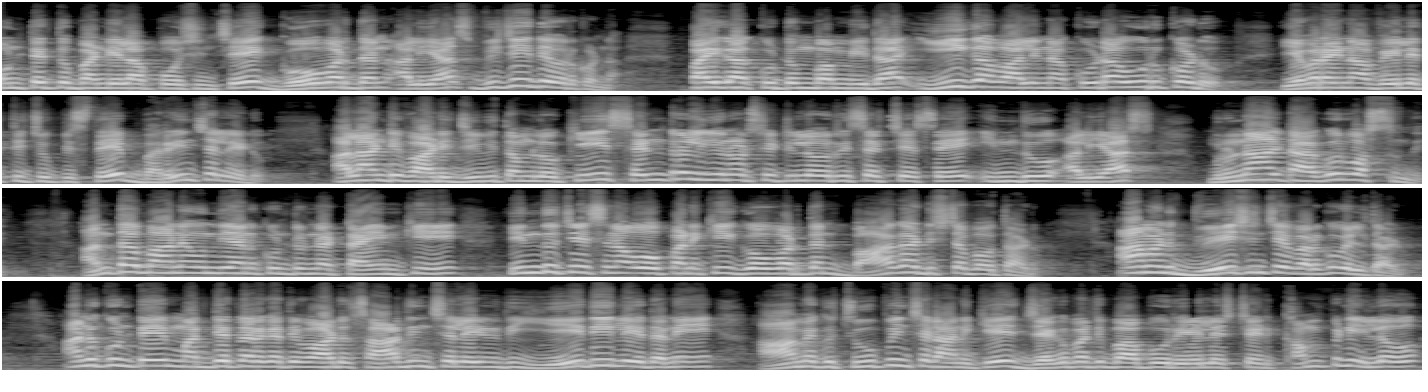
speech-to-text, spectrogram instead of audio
ఒంటెత్తు బండిలా పోషించే గోవర్ధన్ అలియాస్ విజయ్ దేవరకొండ. పైగా కుటుంబం మీద ఈగ వాలినా కూడా ఊరుకోడు. ఎవరైనా వేలెత్తి చూపిస్తే భరించలేడు. అలాంటి వాడి జీవితంలోకి సెంట్రల్ యూనివర్సిటీలో రీసెర్చ్ చేసే ఇందు అలియాస్ మృణాల్ ఠాగూర్ వస్తుంది. అంతా బాగానే ఉంది అనుకుంటున్న టైంకి ఇందు చేసిన ఓ పనికి గోవర్ధన్ బాగా డిస్టర్బ్ అవుతాడు. ఆమెను ద్వేషించే వరకు వెళ్తాడు. అనుకుంటే మధ్యతరగతి వాడు సాధించలేనిది ఏదీ లేదని ఆమెకు చూపించడానికే జగపతి బాబు రియల్ ఎస్టేట్ కంపెనీలో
